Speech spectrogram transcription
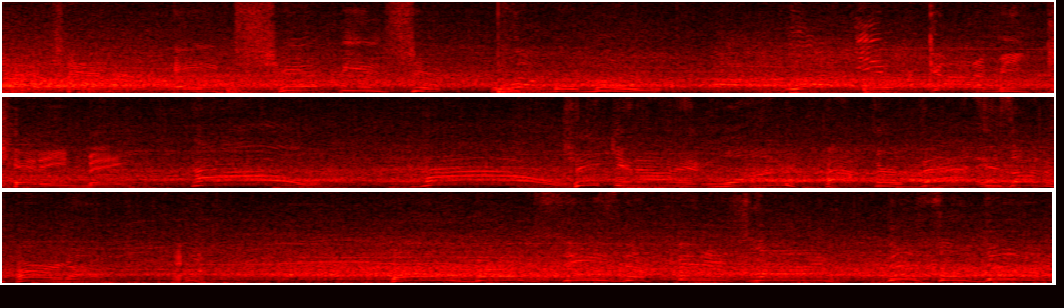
Jackhammer. A championship level move. What? You've got to be kidding me. How? How? Kicking out at one after that is unheard of. Goldberg sees the finish line. This'll do it.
